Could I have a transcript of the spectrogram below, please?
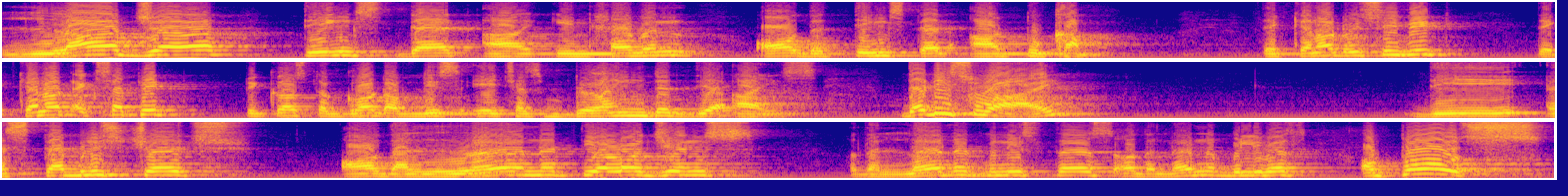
larger things that are in heaven or the things that are to come. They cannot receive it, they cannot accept it because the God of this age has blinded their eyes. That is why the established church or the learned theologians or the learned ministers or the learned believers oppose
